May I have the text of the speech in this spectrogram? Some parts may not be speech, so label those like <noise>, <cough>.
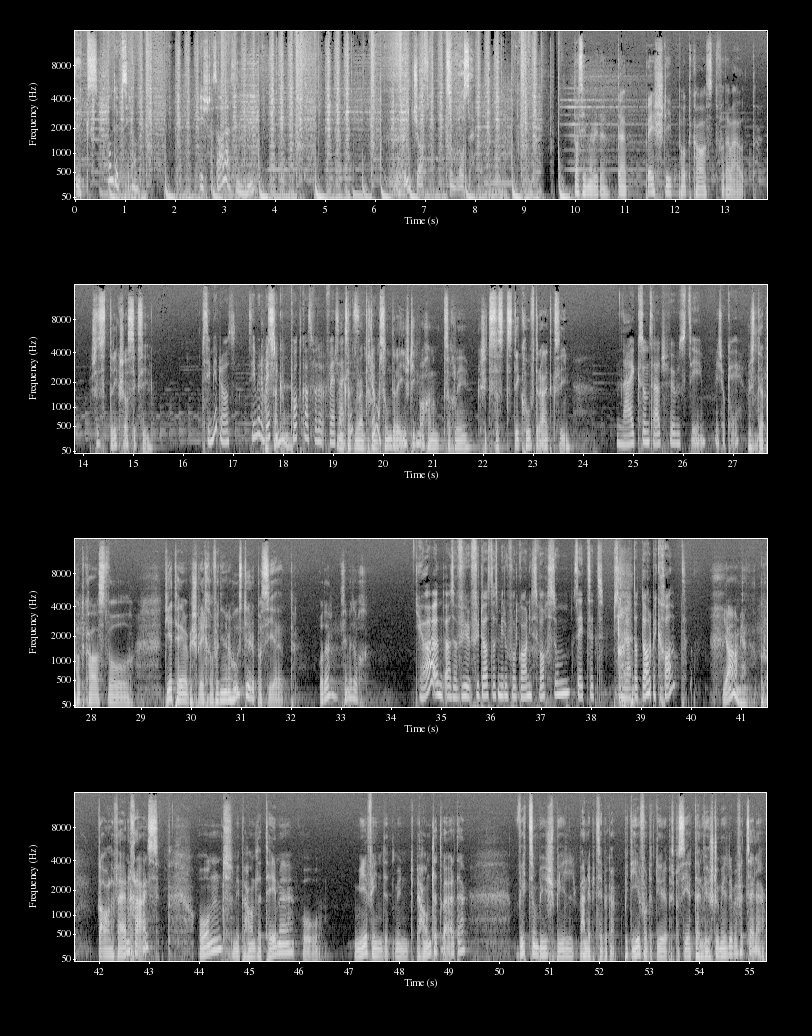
X. und Y. Ist das alles? Freundschaft zum Hören. Da sind wir wieder. Der beste Podcast von der Welt. Ist das ein Dreigeschossen gewesen? Sind wir das? Sind wir der beste. Podcast von der... Wer Wir haben sagt gesagt, das? wir wollen einen besonderen Einstieg machen und so ein bisschen... Ist jetzt das zu dick gewesen? Nein, gesund Selbstbewusstsein ist okay. Wir sind der Podcast, wo die Themen bespricht, die vor deiner Haustür passieren. Oder? Sind wir doch? Ja, und also für, für das, dass wir auf organisches Wachstum setzen, sind wir auch total <laughs> bekannt. Ja, wir haben einen brutalen Fernkreis. Und wir behandeln Themen, die wir finden, müssen behandelt werden. Wie zum Beispiel, wenn jetzt eben bei dir vor der Tür etwas passiert, dann willst du mir darüber erzählen.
